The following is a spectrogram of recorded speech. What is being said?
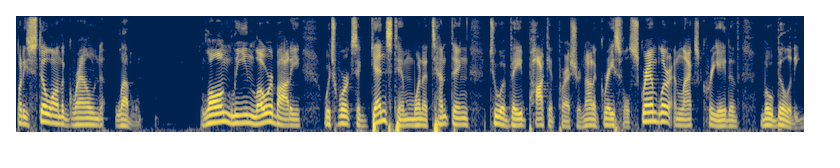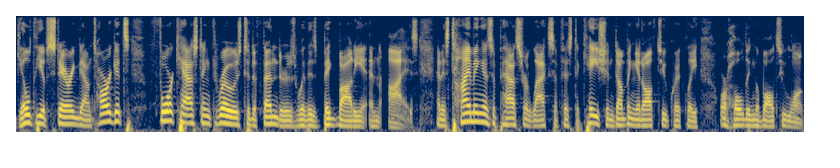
but he's still on the ground level. Long, lean lower body, which works against him when attempting to evade pocket pressure. Not a graceful scrambler and lacks creative mobility. Guilty of staring down targets, forecasting throws to defenders with his big body and eyes. And his timing as a passer lacks sophistication, dumping it off too quickly or holding the ball too long.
